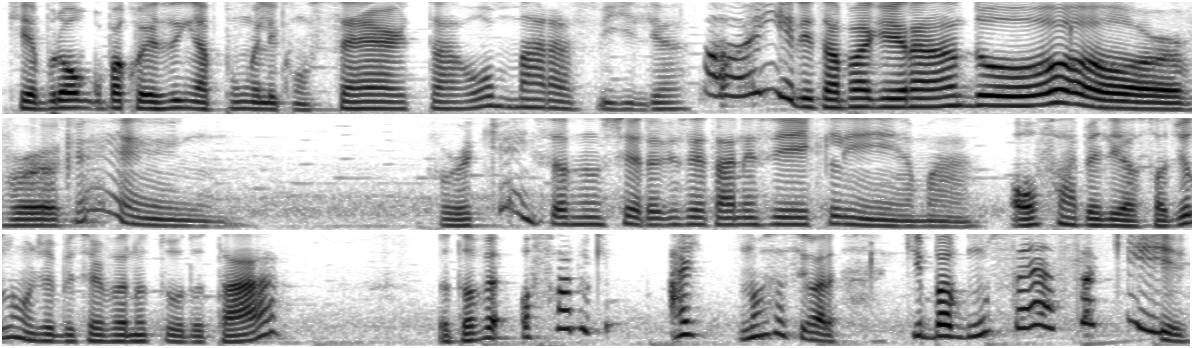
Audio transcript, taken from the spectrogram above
Quebrou alguma coisinha, pum, ele conserta. Oh, maravilha. Ai, ele tá paquerando. Por quem? Por quem, seu rancheiro, que você tá nesse clima? Ó o Fábio ali, ó, só de longe observando tudo, tá? Eu tô vendo... Ô, Fábio, que... Ai, nossa senhora, que bagunça é essa aqui?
